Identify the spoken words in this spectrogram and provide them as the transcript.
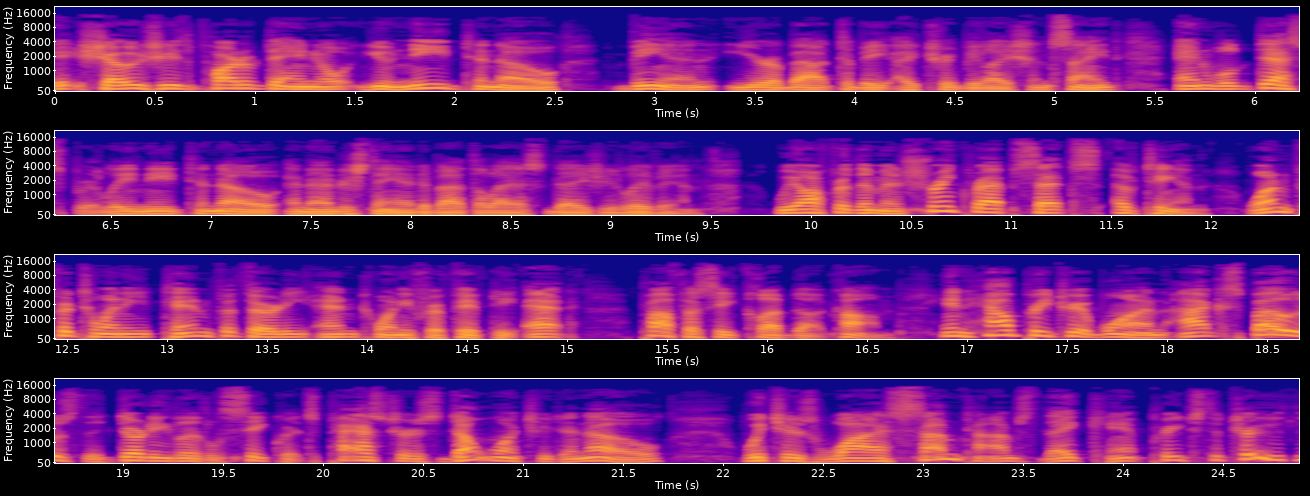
It shows you the part of Daniel you need to know, being you're about to be a tribulation saint and will desperately need to know and understand about the last days you live in. We offer them in shrink wrap sets of 10, 1 for 20, 10 for 30, and 20 for 50 at prophecyclub.com. In How Pre-Trib 1, I expose the dirty little secrets pastors don't want you to know which is why sometimes they can't preach the truth,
